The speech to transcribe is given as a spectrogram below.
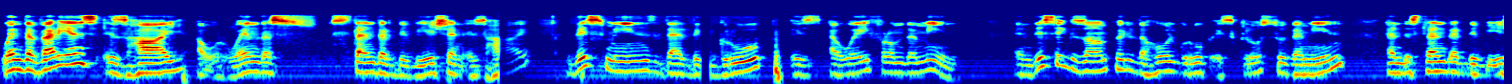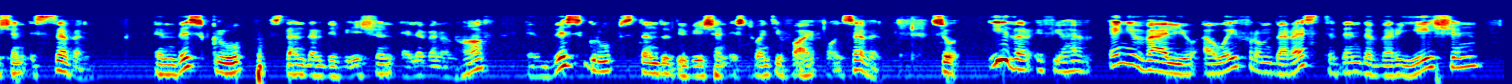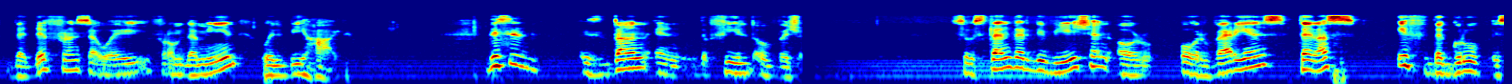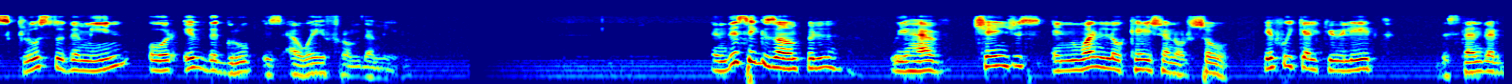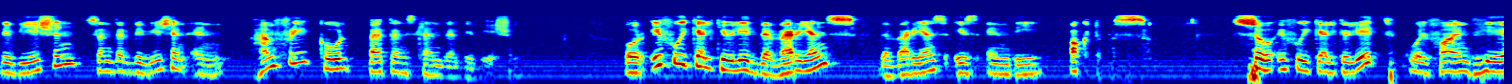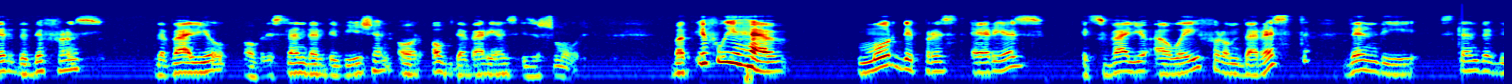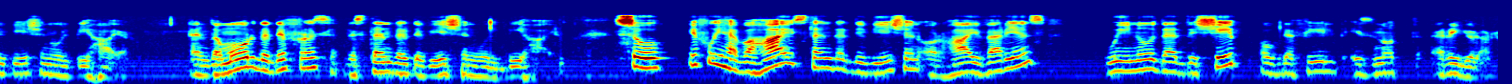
When the variance is high or when the standard deviation is high this means that the group is away from the mean. In this example the whole group is close to the mean and the standard deviation is 7. In this group, standard deviation 11 and a half. In this group, standard deviation is 25.7. So either if you have any value away from the rest, then the variation, the difference away from the mean will be high. This is, is done in the field of vision. So standard deviation or, or variance tell us if the group is close to the mean or if the group is away from the mean. In this example, we have changes in one location or so, if we calculate the standard deviation, standard deviation in Humphrey called pattern standard deviation. Or if we calculate the variance, the variance is in the octopus. So if we calculate, we'll find here the difference, the value of the standard deviation or of the variance is small. But if we have more depressed areas, its value away from the rest, then the standard deviation will be higher. And the more the difference, the standard deviation will be higher. So if we have a high standard deviation or high variance, we know that the shape of the field is not regular.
